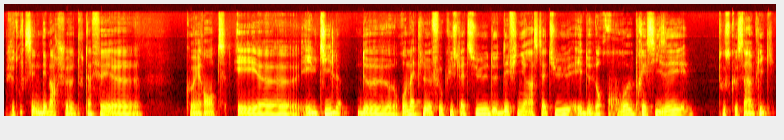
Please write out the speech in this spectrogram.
je trouve que c'est une démarche tout à fait cohérente et, et, utile de remettre le focus là-dessus, de définir un statut et de repréciser tout ce que ça implique.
